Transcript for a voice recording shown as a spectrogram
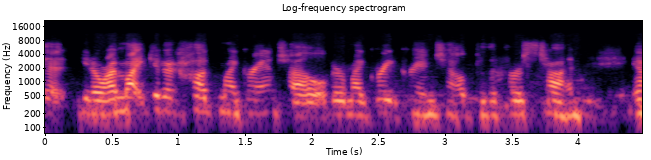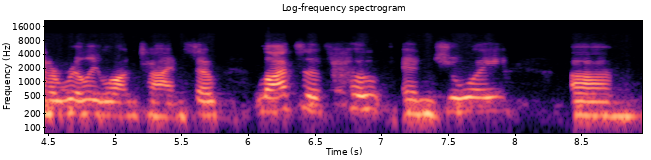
that you know I might get to hug my grandchild or my great grandchild for the first time in a really long time. So lots of hope and joy, um,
